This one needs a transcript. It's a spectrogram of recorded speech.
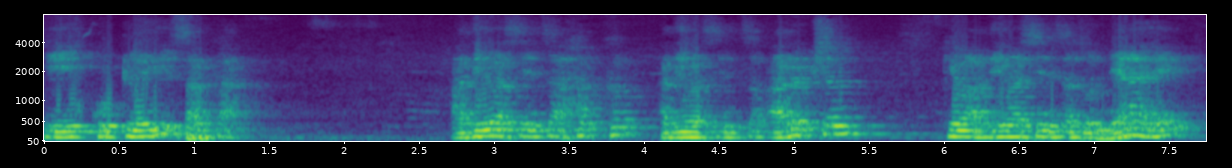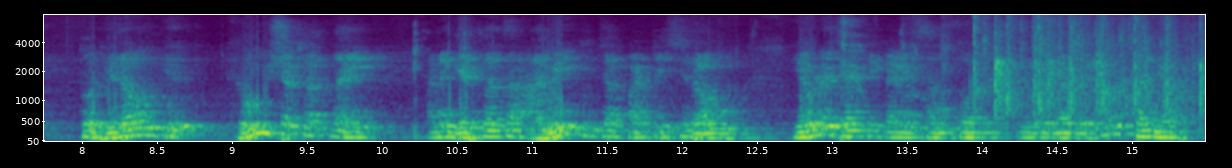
की कुठलंही सरकार आदिवासींचा हक्क आदिवासींचं आरक्षण किंवा आदिवासींचा जो न्याय आहे तो हिरावून घे घेऊ शकत नाही. आणि घेतलं तर आम्ही तुमच्या पाठीशी राहू. एवढेच या ठिकाणी सांगतो. धन्यवाद.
